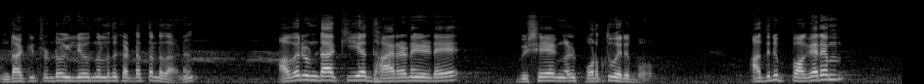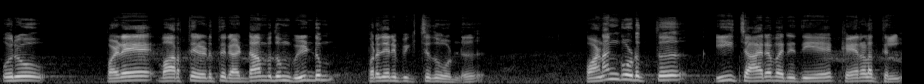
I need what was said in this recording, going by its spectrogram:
ഉണ്ടാക്കിയിട്ടുണ്ടോ ഇല്ലയോ എന്നുള്ളത് കണ്ടെത്തേണ്ടതാണ്. അവരുണ്ടാക്കിയ ധാരണയുടെ വിഷയങ്ങൾ പുറത്തു വരുമ്പോൾ അതിന് പകരം ഒരു പഴയ വാർത്ത എടുത്ത് രണ്ടാമതും വീണ്ടും പ്രചരിപ്പിച്ചതുകൊണ്ട് പണം കൊടുത്ത് ഈ ചാരവനിതയെ കേരളത്തിൽ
